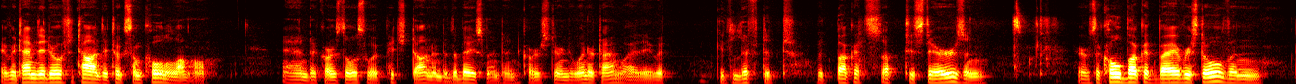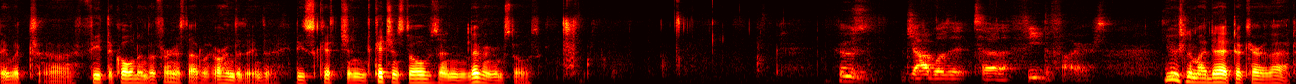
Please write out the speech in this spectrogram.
every time they drove to town, they took some coal along home. And of course, those were pitched down into the basement. And of course, during the wintertime, why they would get lifted with buckets up to stairs. And there was a coal bucket by every stove, and they would uh, feed the coal into the furnace that way, or into, the, into these kitchen, kitchen stoves and living room stoves. Whose job was it to feed the fires? Usually my dad took care of that.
